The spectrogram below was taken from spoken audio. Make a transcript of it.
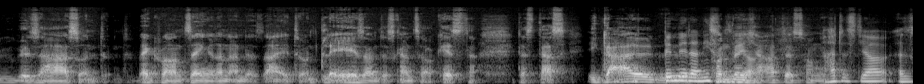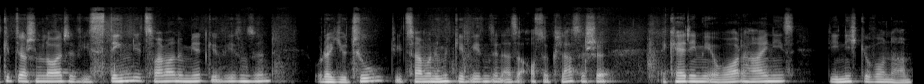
Flügel saß und, und Background-Sängerin an der Seite und Bläser und das ganze Orchester, dass das, egal Bin mir da nicht von so welcher sicher. Art der Song ist. Hat es ja, also es gibt ja schon Leute wie Sting, die zweimal nominiert gewesen sind, oder U2, die zweimal nominiert gewesen sind, also auch so klassische Academy Award Heinis, die nicht gewonnen haben.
